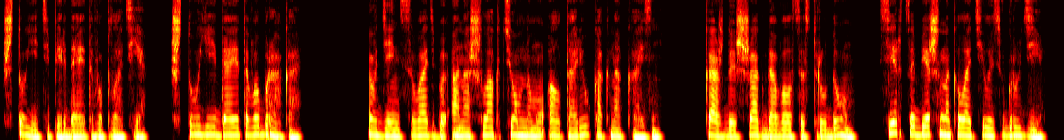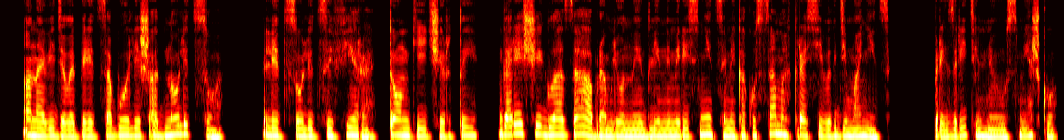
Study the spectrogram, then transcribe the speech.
Что ей теперь до этого платья? Что ей до этого брака? В день свадьбы она шла к темному алтарю, как на казнь. Каждый шаг давался с трудом, сердце бешено колотилось в груди. Она видела перед собой лишь одно лицо. Лицо Люцифера, тонкие черты, горящие глаза, обрамленные длинными ресницами, как у самых красивых демониц, презрительную усмешку.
